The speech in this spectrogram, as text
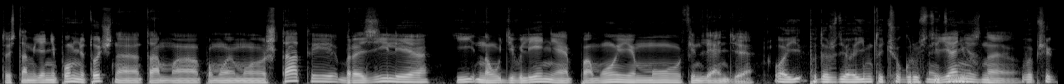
То есть там, я не помню точно, там, а, по-моему, Штаты, Бразилия и, на удивление, по-моему, Финляндия. А, подожди, а им-то что грустить? Я не знаю. Вообще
